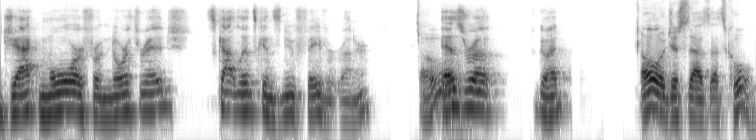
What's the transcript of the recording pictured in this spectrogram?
Jack Moore from Northridge, Scott Lidskin's new favorite runner. Oh, Ezra, go ahead. oh, just that's that's cool.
